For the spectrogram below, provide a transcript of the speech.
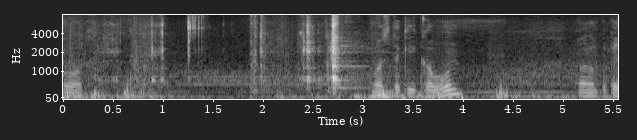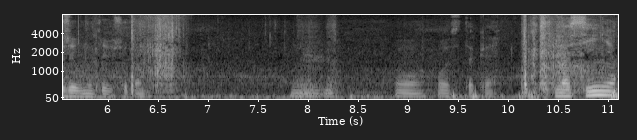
От. Ось такий кавун. А ну покажи внутрі, що там. О, ось таке. Насіння.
